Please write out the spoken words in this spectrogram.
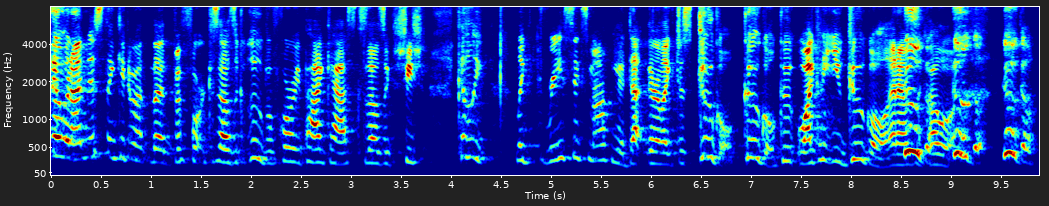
No, but I'm just thinking about that before because I was like, ooh, before we podcast, because I was like, she, because like, like three six mafia, they're like, just Google, Google, Google. Why couldn't you Google? And I was Google, like, oh, Google, Google,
